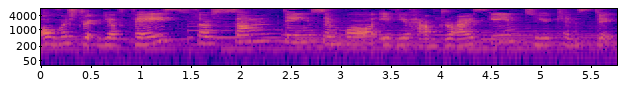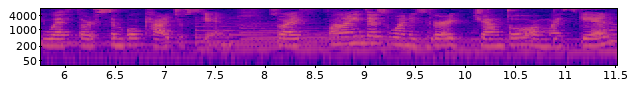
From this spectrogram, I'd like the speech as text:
overstrip your face. So something simple if you have dry skin, so you can stick with a simple kind of skin. So I find this one is very gentle on my skin.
